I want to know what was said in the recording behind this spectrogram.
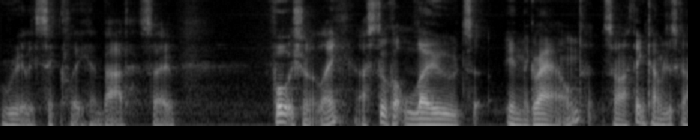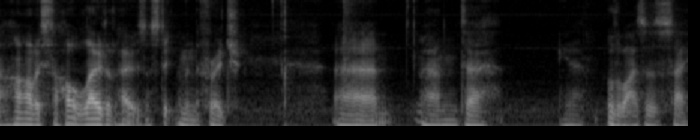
really sickly and bad. So fortunately, I still got loads in the ground. So I think I'm just going to harvest a whole load of those and stick them in the fridge. Um, and uh, yeah, otherwise, as I say,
